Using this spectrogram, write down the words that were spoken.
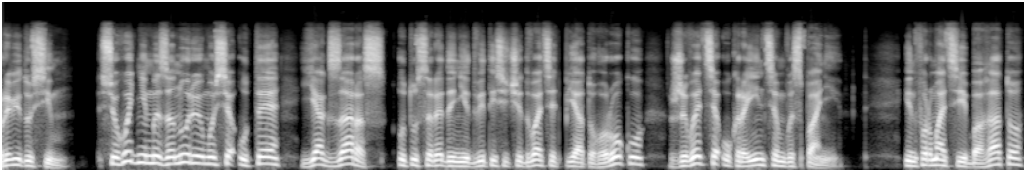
Привіт усім! Сьогодні ми занурюємося у те, як зараз, от у середині 2025 року, живеться українцям в Іспанії. Інформації багато,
